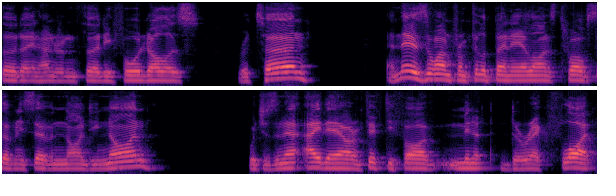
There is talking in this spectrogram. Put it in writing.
$1,334 return. And there's the one from Philippine Airlines, 1277.99, which is an eight hour and 55 minute direct flight.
